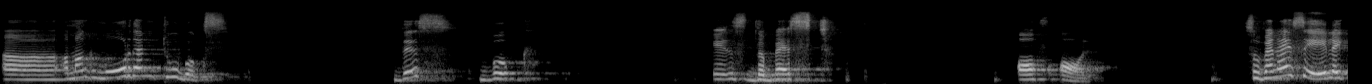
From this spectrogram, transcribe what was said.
uh, among more than two books, this book is the best of all. So when I say like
